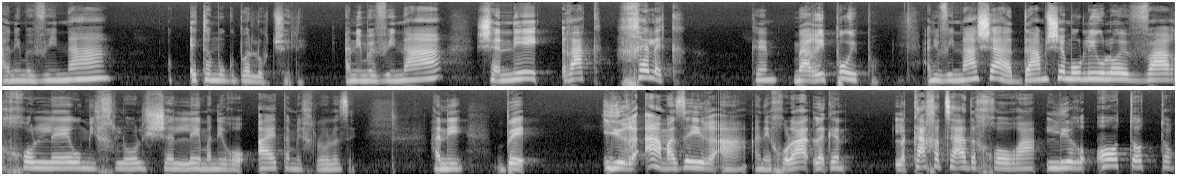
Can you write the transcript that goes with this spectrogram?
אני מבינה את המוגבלות שלי, אני מבינה שאני רק חלק, כן, מהריפוי פה. אני מבינה שהאדם שמולי הוא לא איבר חולה, הוא מכלול שלם, אני רואה את המכלול הזה. אני ביראה, מה זה יראה? אני יכולה כן, לקחת צעד אחורה, לראות אותו,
